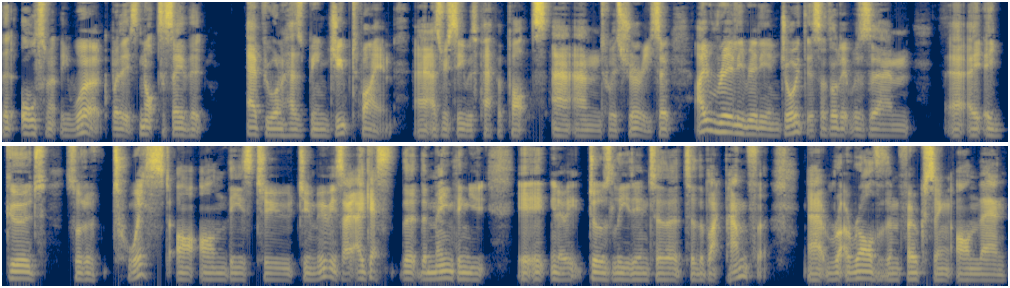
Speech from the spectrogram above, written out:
that ultimately work. But it's not to say that everyone has been duped by him, uh, as we see with Pepper Potts uh, and with Shuri. So I really, really enjoyed this. I thought it was um, a, a good sort of twist on, on, these two two movies. I, I, guess the the main thing you it, you know it does lead into the, to the Black Panther uh, r- rather than focusing on then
